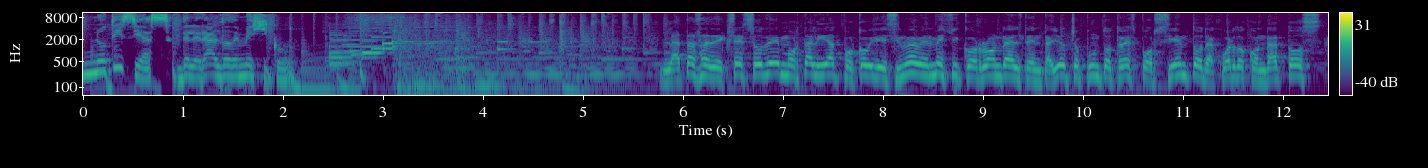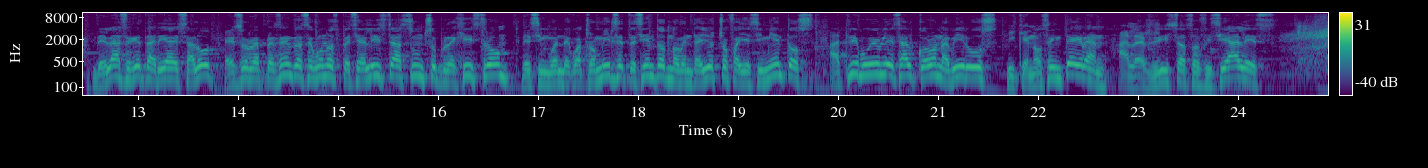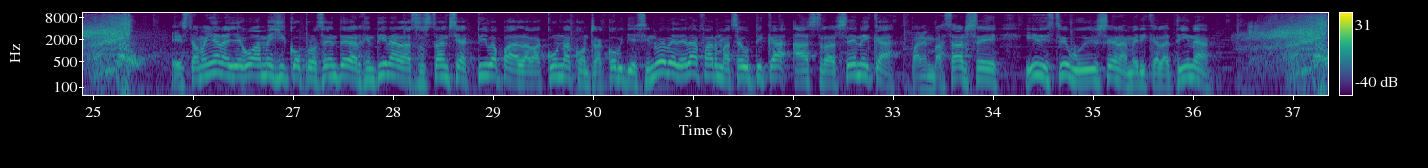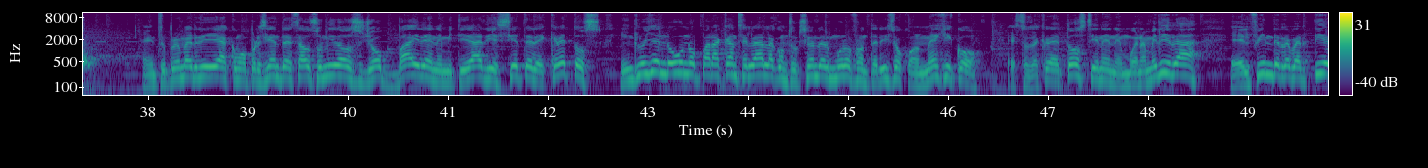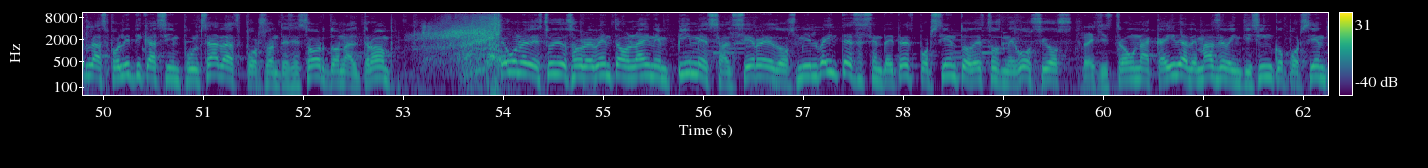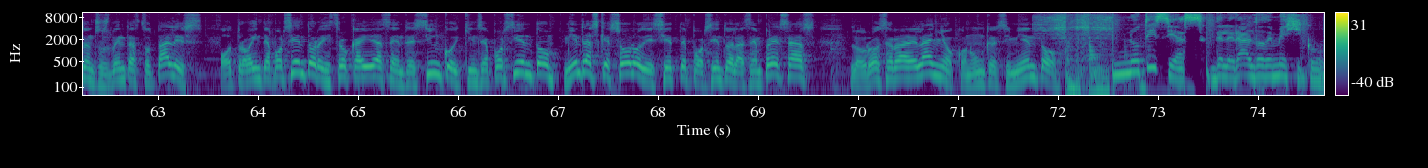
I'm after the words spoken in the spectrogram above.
Noticias del Heraldo de México. La tasa de exceso de mortalidad por COVID-19 en México ronda el 38.3% de acuerdo con datos de la Secretaría de Salud. Eso representa, según especialistas, un subregistro de 54.798 fallecimientos atribuibles al coronavirus y que no se integran a las listas oficiales. Esta mañana llegó a México procedente de Argentina la sustancia activa para la vacuna contra COVID-19 de la farmacéutica AstraZeneca para envasarse y distribuirse en América Latina. En su primer día como presidente de Estados Unidos, Joe Biden emitirá 17 decretos, incluyendo uno para cancelar la construcción del muro fronterizo con México. Estos decretos tienen en buena medida el fin de revertir las políticas impulsadas por su antecesor Donald Trump. Según el estudio sobre venta online en pymes al cierre de 2020, 63% de estos negocios registró una caída de más de 25% en sus ventas totales. Otro 20% registró caídas entre 5 y 15%, mientras que solo 17% de las empresas logró cerrar el año con un crecimiento. Noticias del Heraldo de México.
